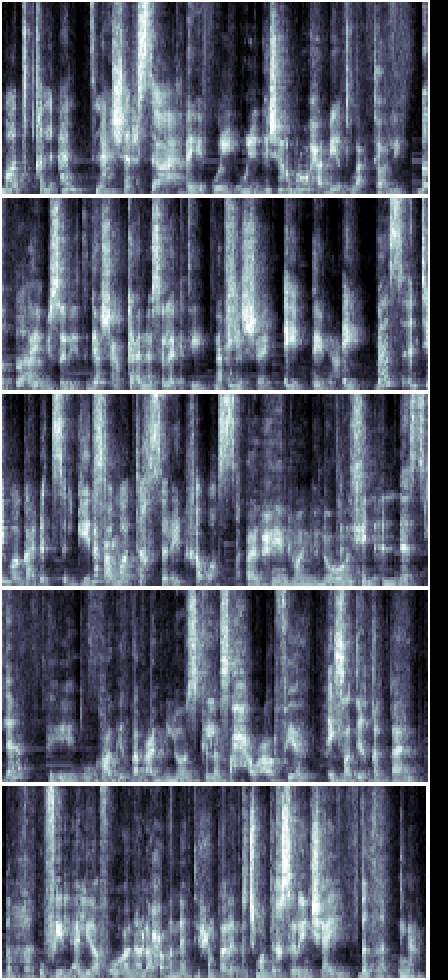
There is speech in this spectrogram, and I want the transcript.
ما تقل عن 12 ساعة. أي وال- والقشر بروحه بيطلع تالي. أي بالضبط بيصير يتقشر كأنه سلقتي نفس إي. الشيء. أي أي نعم. أي بس أنت ما قاعدة تسلقينه. فما تخسرين خواصة. فالحين هاي اللوز. الحين ننزله أي وهذه طبعا اللوز كله صحة وعافية إي. صديق القلب. بالضبط. وفي الألياف وأنا لاحظ إن أنت الحين طريقتك ما تخسرين شيء. بالضبط. نعم.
